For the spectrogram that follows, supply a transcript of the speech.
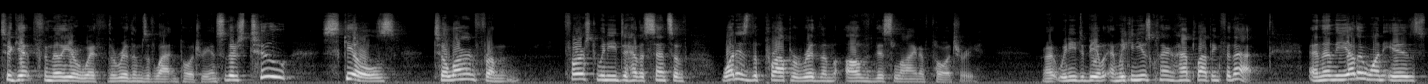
to get familiar with the rhythms of Latin poetry. And so there's two skills to learn from First, we need to have a sense of what is the proper rhythm of this line of poetry. Right? We need to be able, and we can use hand clapping for that. And then the other one is,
